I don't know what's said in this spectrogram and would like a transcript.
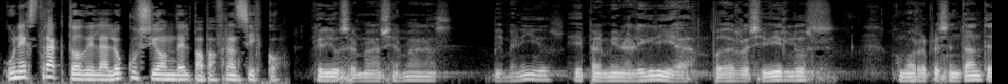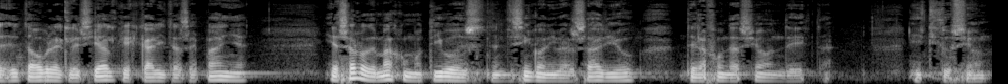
un extracto de la locución del Papa Francisco. Queridos hermanos y hermanas, bienvenidos. Es para mí una alegría poder recibirlos como representantes de esta obra eclesial que es Caritas España y hacerlo además con motivo del 75 aniversario de la fundación de esta institución.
